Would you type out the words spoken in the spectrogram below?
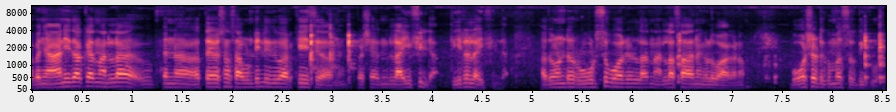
അപ്പോൾ ഞാനിതൊക്കെ നല്ല പിന്നെ അത്യാവശ്യം സൗണ്ടിൽ ഇത് വർക്ക് ചെയ്തതാണ് പക്ഷേ ലൈഫില്ല തീരെ ലൈഫില്ല അതുകൊണ്ട് റൂട്ട്സ് പോലെയുള്ള നല്ല സാധനങ്ങൾ വാങ്ങണം. ബോഷ് എടുക്കുമ്പോൾ ശ്രദ്ധിക്കുക.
